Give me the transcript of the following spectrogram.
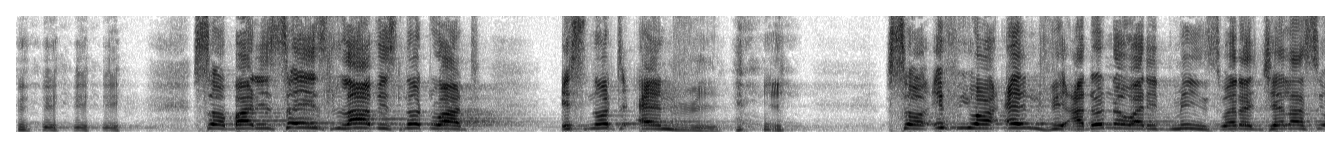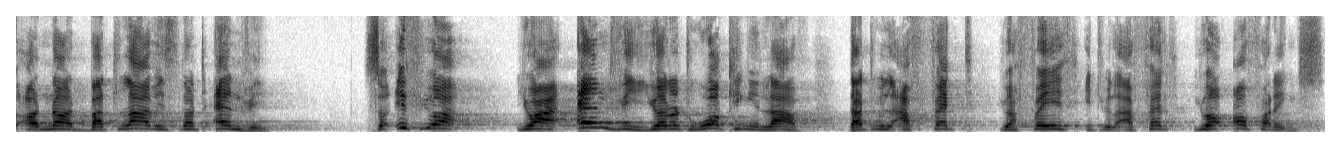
so, but it says love is not what? It's not envy. so, if you are envy, I don't know what it means, whether jealousy or not, but love is not envy. So, if you are you are envy, you are not walking in love. That will affect your faith, it will affect your offerings.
